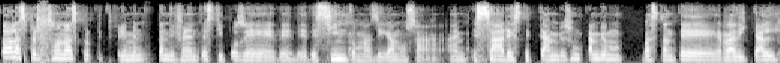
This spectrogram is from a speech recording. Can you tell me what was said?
Todas las personas creo que experimentan diferentes tipos de, síntomas, digamos, a, a empezar este cambio. Es un cambio bastante radical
